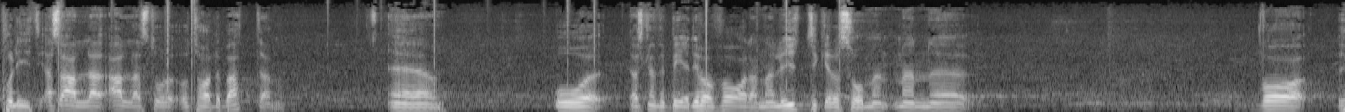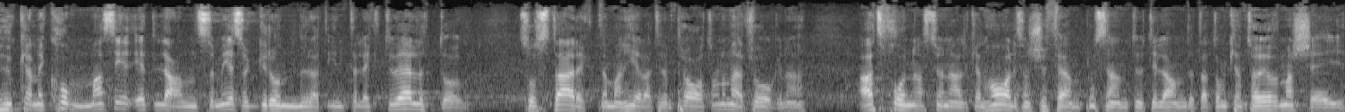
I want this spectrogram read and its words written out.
politiker, alltså alla, alla står och tar debatten. Eh, och jag ska inte be det vara valanalytiker och så, men, men eh, vad, hur kan det komma sig i ett land som är så grundmurat intellektuellt då, så starkt när man hela tiden pratar om de här frågorna? Att Front National kan ha liksom 25 procent ute i landet, att de kan ta över Marseille.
